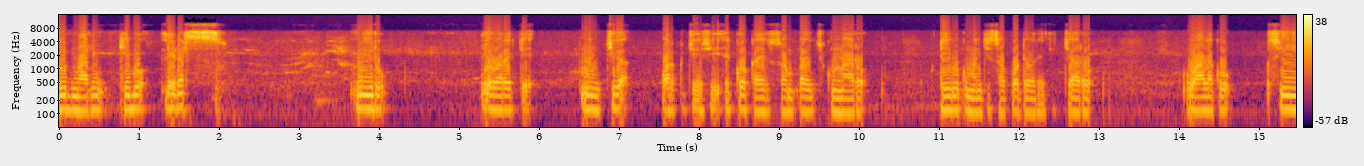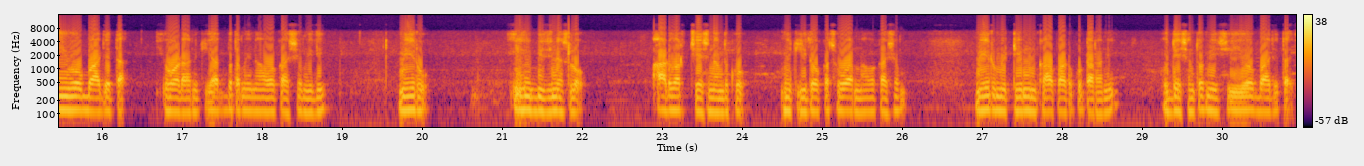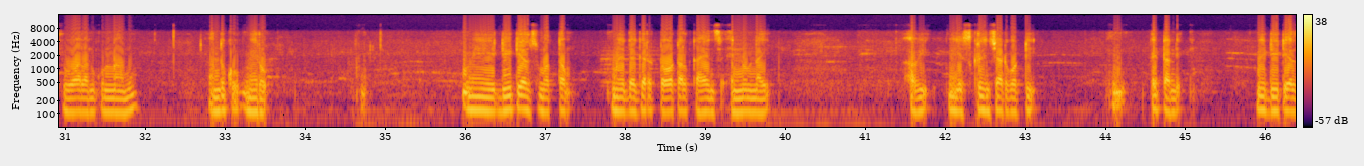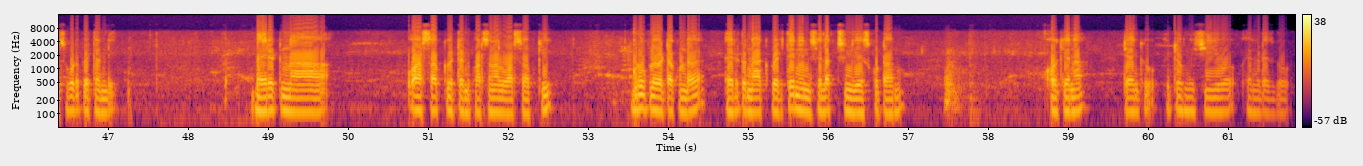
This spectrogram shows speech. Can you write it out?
Good morning కీబో leaders మీరు ఎవరైతే మంచిగా వర్క్ చేసి ఎక్కువ కాయిన్స్ సంపాదించుకున్నారో టీముకు మంచి సపోర్ట్ ఎవరైతే ఇచ్చారో వాళ్ళకు సిఇఓ బాధ్యత ఇవ్వడానికి అద్భుతమైన అవకాశం ఇది. మీరు ఈ బిజినెస్లో హార్డ్ వర్క్ చేసినందుకు మీకు ఇది ఒక సువర్ణ అవకాశం. మీరు మీ టీంను కాపాడుకుంటారని ఉద్దేశంతో మీ సిఇఓ బాధ్యత ఇవ్వాలనుకున్నాము. అందుకు మీరు మీ డీటెయిల్స్ మొత్తం మీ దగ్గర టోటల్ కాయిన్స్ ఎన్ని ఉన్నాయి అవి మీ స్క్రీన్ షాట్ కొట్టి పెట్టండి. మీ డీటెయిల్స్ కూడా పెట్టండి. డైరెక్ట్ నా వాట్సాప్కి పెట్టండి పర్సనల్ వాట్సాప్కి గ్రూప్లో పెట్టకుండా డైరెక్ట్ నాకు పెడితే నేను సెలెక్షన్ చేసుకుంటాను. ఓకేనా థ్యాంక్ యూ ఇట్లా మీ సిఇఓ వెంకటేష్ గౌడ్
